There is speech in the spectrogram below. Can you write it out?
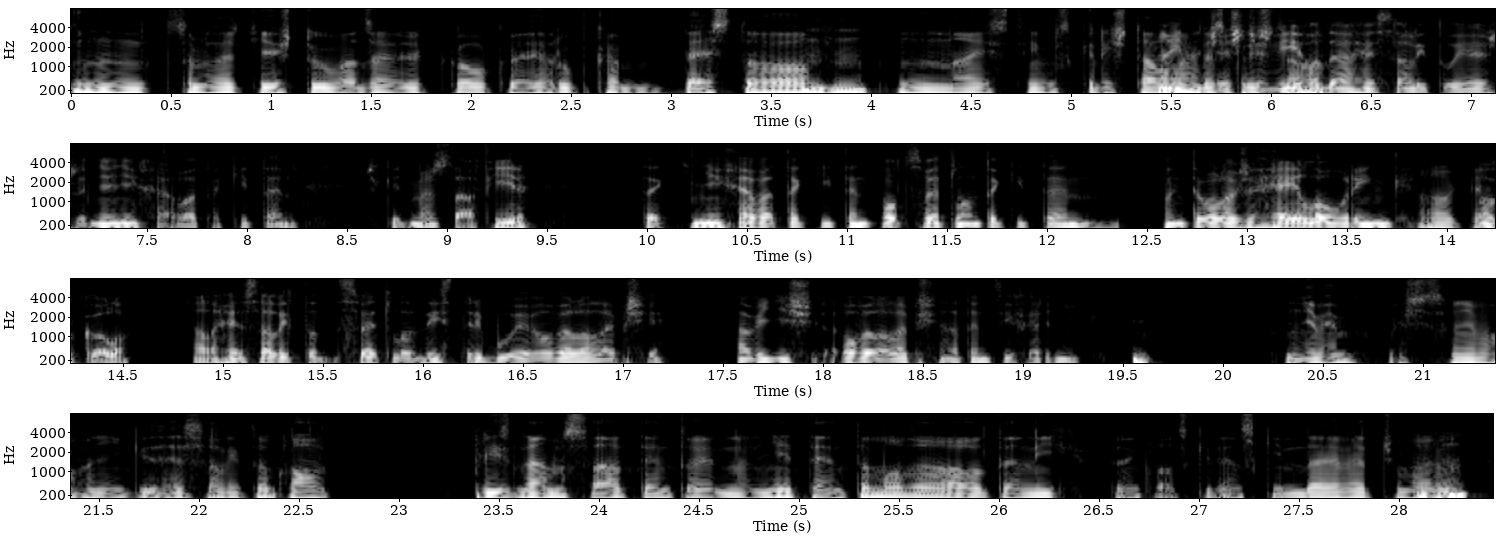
mm, sa mi tiež tu uvádzajú, že koľko je hrúbka bez toho, Mm-hmm. mm. aj s tým s kryštálom, aj bez ešte kryštálu. výhoda Hesalitu je, že nenecháva taký ten, že keď máš zafír, tak ti necháva taký ten podsvetlom, taký ten, oni to volajú, že halo ring Okay. okolo. Ale Hesalit to svetlo distribuje oveľa lepšie. A vidíš oveľa lepšie na ten ciferník. Neviem, ešte som nemal hodinky s Hesalitom, ale priznám sa, tento jedno, nie tento model, ale ten ich, ten klacký, ten skin diver, čo majú, Mhm.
